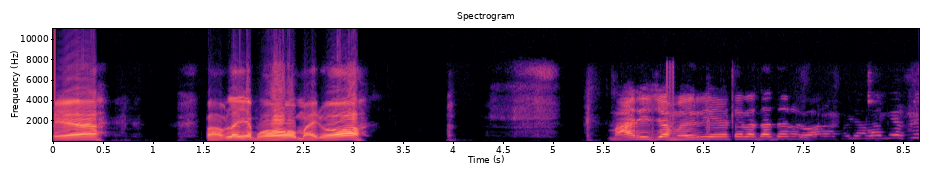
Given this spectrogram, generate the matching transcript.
એ ભાવલા એ બહુ માર્યો. મારી જેમ હરી એટલે દાદા નો વારો પડ્યો લાગે છે.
